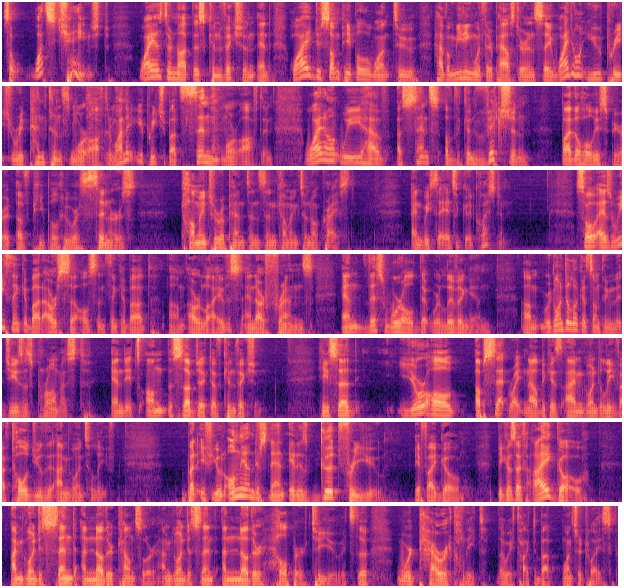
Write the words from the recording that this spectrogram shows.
So, what's changed? Why is there not this conviction? And why do some people want to have a meeting with their pastor and say, Why don't you preach repentance more often? Why don't you preach about sin more often? Why don't we have a sense of the conviction by the Holy Spirit of people who are sinners coming to repentance and coming to know Christ? And we say it's a good question. So, as we think about ourselves and think about um, our lives and our friends and this world that we're living in, um, we're going to look at something that Jesus promised, and it's on the subject of conviction. He said, You're all upset right now because I'm going to leave. I've told you that I'm going to leave. But if you would only understand, it is good for you if I go. Because if I go, I'm going to send another counselor. I'm going to send another helper to you. It's the word paraclete that we've talked about once or twice.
